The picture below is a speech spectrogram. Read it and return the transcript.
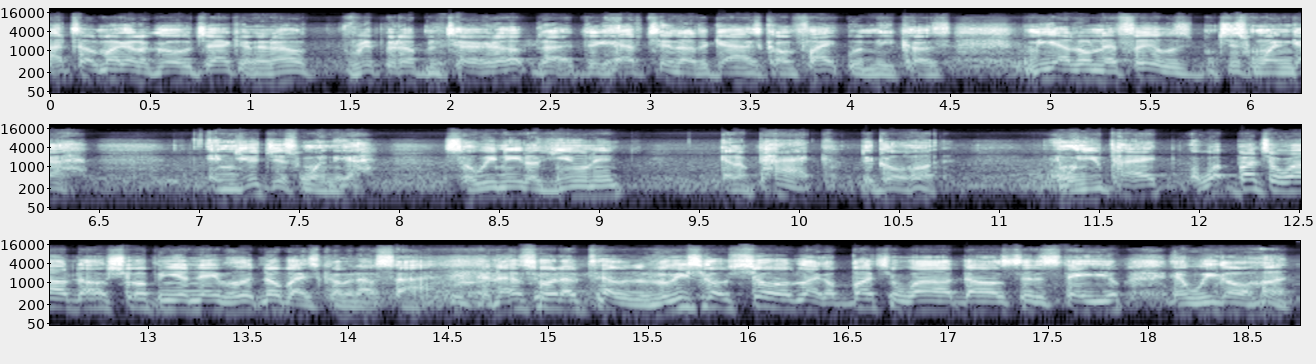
I tell them I got a gold jacket and I'll rip it up and tear it up, to have 10 other guys come fight with me because me out on that field is just one guy. And you're just one guy. So we need a unit and a pack to go hunt. And when you pack, a bunch of wild dogs show up in your neighborhood, nobody's coming outside. And that's what I'm telling them. We gonna show up like a bunch of wild dogs to the stadium and we gonna hunt.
